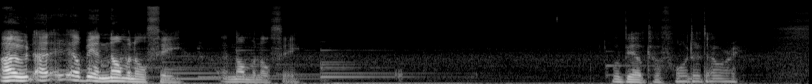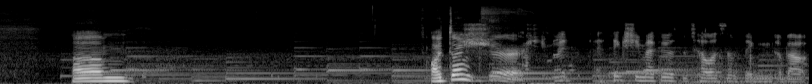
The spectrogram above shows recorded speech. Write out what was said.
Oh, uh, it'll be a nominal fee. A nominal fee. We'll be able to afford it, don't worry. Um, I don't. Sure. She might. I think she might be able to tell us something about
